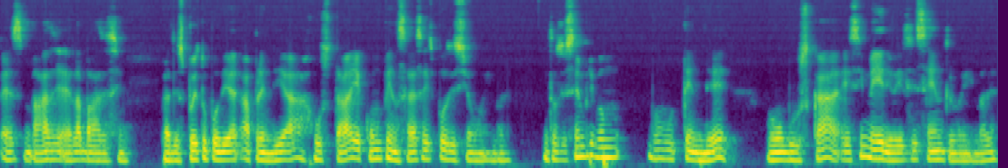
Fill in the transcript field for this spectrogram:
é base, é a base assim, para depois tu poder aprender a ajustar e compensar essa exposição, vale? Então sempre vamos vamos tender, vamos buscar esse meio, esse centro aí, vale?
